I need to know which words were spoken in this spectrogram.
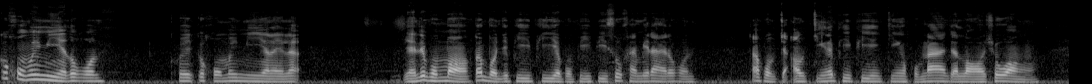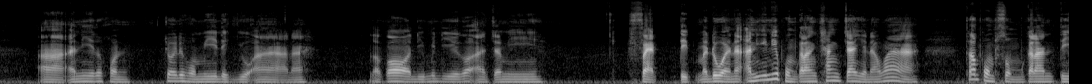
ก็คงไม่มีอะทุกคนเควสก็คงไม่มีอะไรแล้ว อย่างที่ผมบอกตั้งผมจะพีพีผมพีพีสู้ใครไม่ได้ทุกคน ถ้าผมจะเอาจริงแล้วพีพีจริงผมน่าจะรอช่วง อ่า อันนี้ทุกคน ช่วงที่ผมมีเด็ก UR นะ แล้วก็ดีไม่ดีก็อาจจะมีแฟดติดมาด้วยนะ อันนี้นี่ผมกำลังช่างใจอยู่นะว่า ถ้าผมสมการันตี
